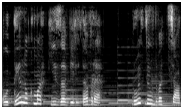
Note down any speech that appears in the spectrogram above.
Будинок Маркіза Вільдавре. Розділ 20.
